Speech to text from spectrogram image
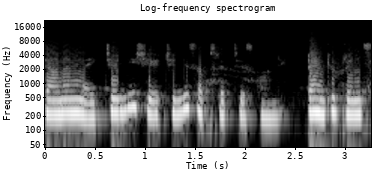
ఛానల్ లైక్ చేయండి షేర్ చేయండి సబ్స్క్రైబ్ చేసుకోండి. Thank you friends.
